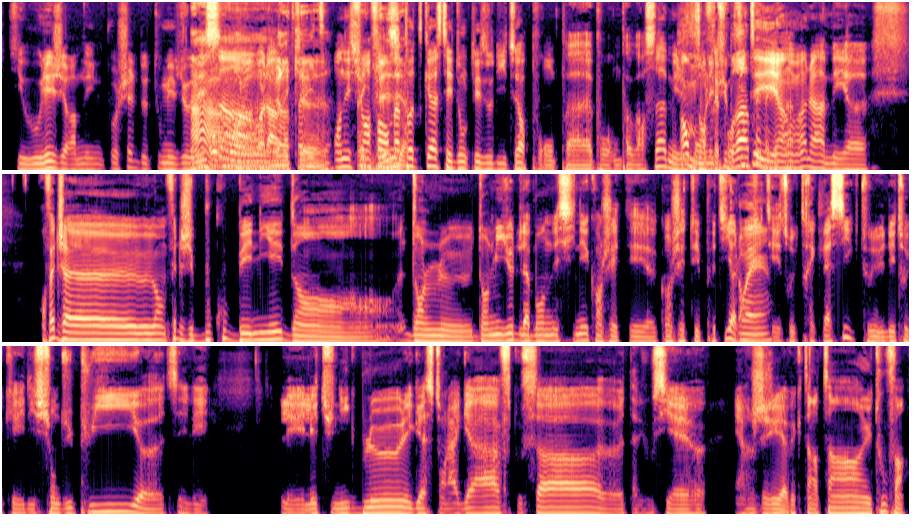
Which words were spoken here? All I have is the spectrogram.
si vous voulez, j'ai ramené une pochette de tous mes vieux Ah, dessins. on voilà. avec, euh, On est sur un format plaisir. podcast et donc les auditeurs pourront pas pourront pas voir ça, mais je Oh, vous en ferai profiter. hein, voilà, mais euh, en fait, j'ai en fait j'ai beaucoup baigné dans dans le dans le milieu de la bande dessinée quand j'étais quand j'étais petit. Alors Ouais. c'était des trucs très classiques, tous les trucs à édition Dupuis, euh, tu sais les les les tuniques bleues, les Gaston Lagaffe, tout ça. Euh, T'avais aussi euh, RG avec Tintin et tout. Enfin,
